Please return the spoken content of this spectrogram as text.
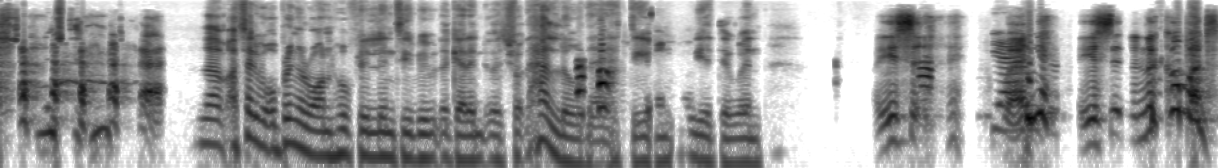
strange. Um, I tell you what, we'll bring her on. Hopefully, Lindsay will be able to get into it. Hello there, Dion. How are you doing? Are you, sit- ah, Yeah. Well, are you sitting in the cupboard?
